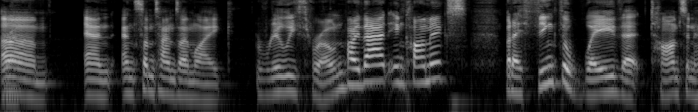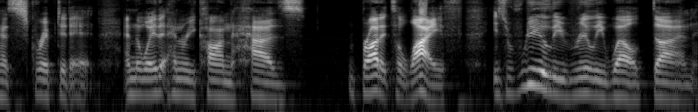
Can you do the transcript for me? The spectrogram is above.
Right. Um, and and sometimes I'm like really thrown by that in comics, but I think the way that Thompson has scripted it and the way that Henrichon has brought it to life is really really well done.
